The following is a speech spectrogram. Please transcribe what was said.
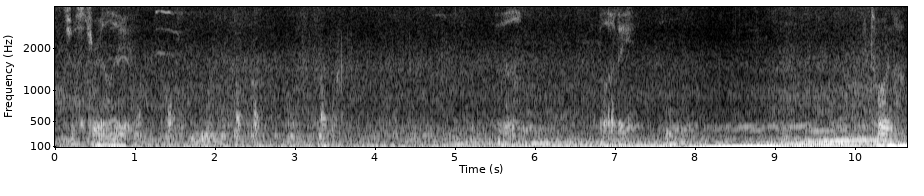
It's just really bloody, torn up.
